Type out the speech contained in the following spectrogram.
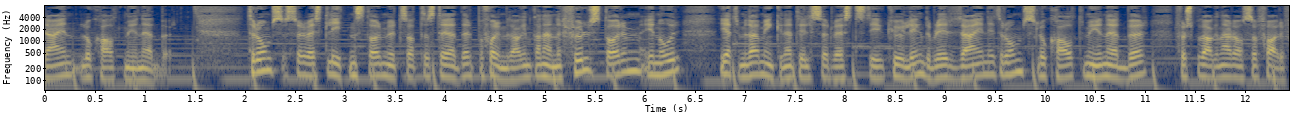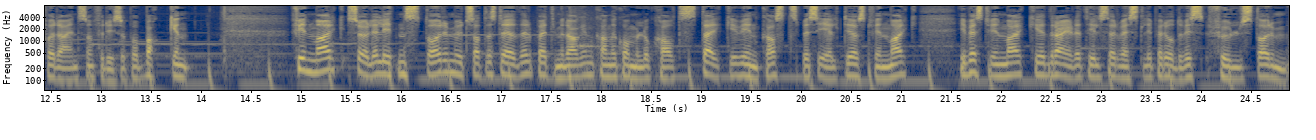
regn, lokalt mye nedbør. Troms sørvest liten storm utsatte steder. På formiddagen kan hende full storm i nord. I ettermiddag minkende til sørvest stiv kuling. Det blir regn i Troms, lokalt mye nedbør. Først på dagen er det også fare for regn som fryser på bakken. Finnmark sørlig liten storm utsatte steder. På ettermiddagen kan det komme lokalt sterke vindkast, spesielt i Øst-Finnmark. I Vest-Finnmark dreier det til sørvestlig periodevis full storm.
